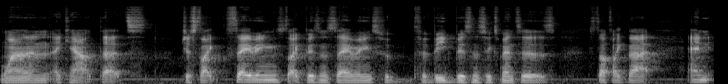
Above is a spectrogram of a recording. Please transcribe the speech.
one account that's just like savings, like business savings for, for big business expenses, stuff like that. And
